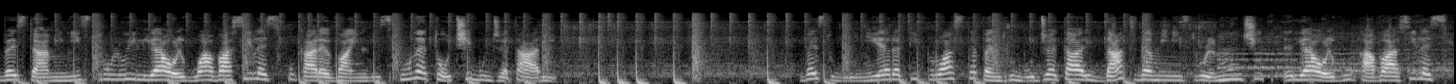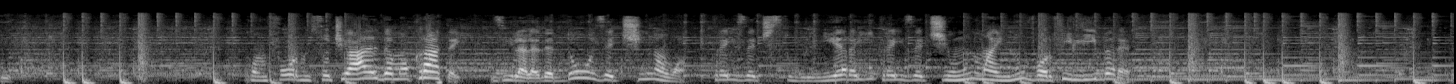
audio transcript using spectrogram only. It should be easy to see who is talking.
Speaker 1: Vestea ministrului Lia Olgoa Vasilescu care va indispune tocii bugetarii. Ve subliniere tip proaste pentru bugetarii dat de ministrul muncii, Lia Olguca Vasilescu. Conform Social-Democratei, zilele de 29, 30 sublinierei 31 mai nu vor fi libere.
